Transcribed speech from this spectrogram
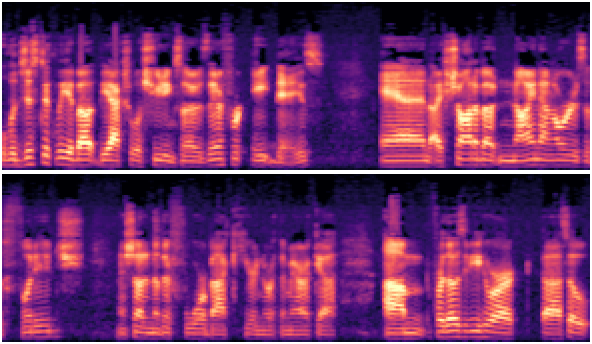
logistically, about the actual shooting, so I was there for eight days, and I shot about nine hours of footage, and I shot another four back here in North America. Um, for those of you who are uh, so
